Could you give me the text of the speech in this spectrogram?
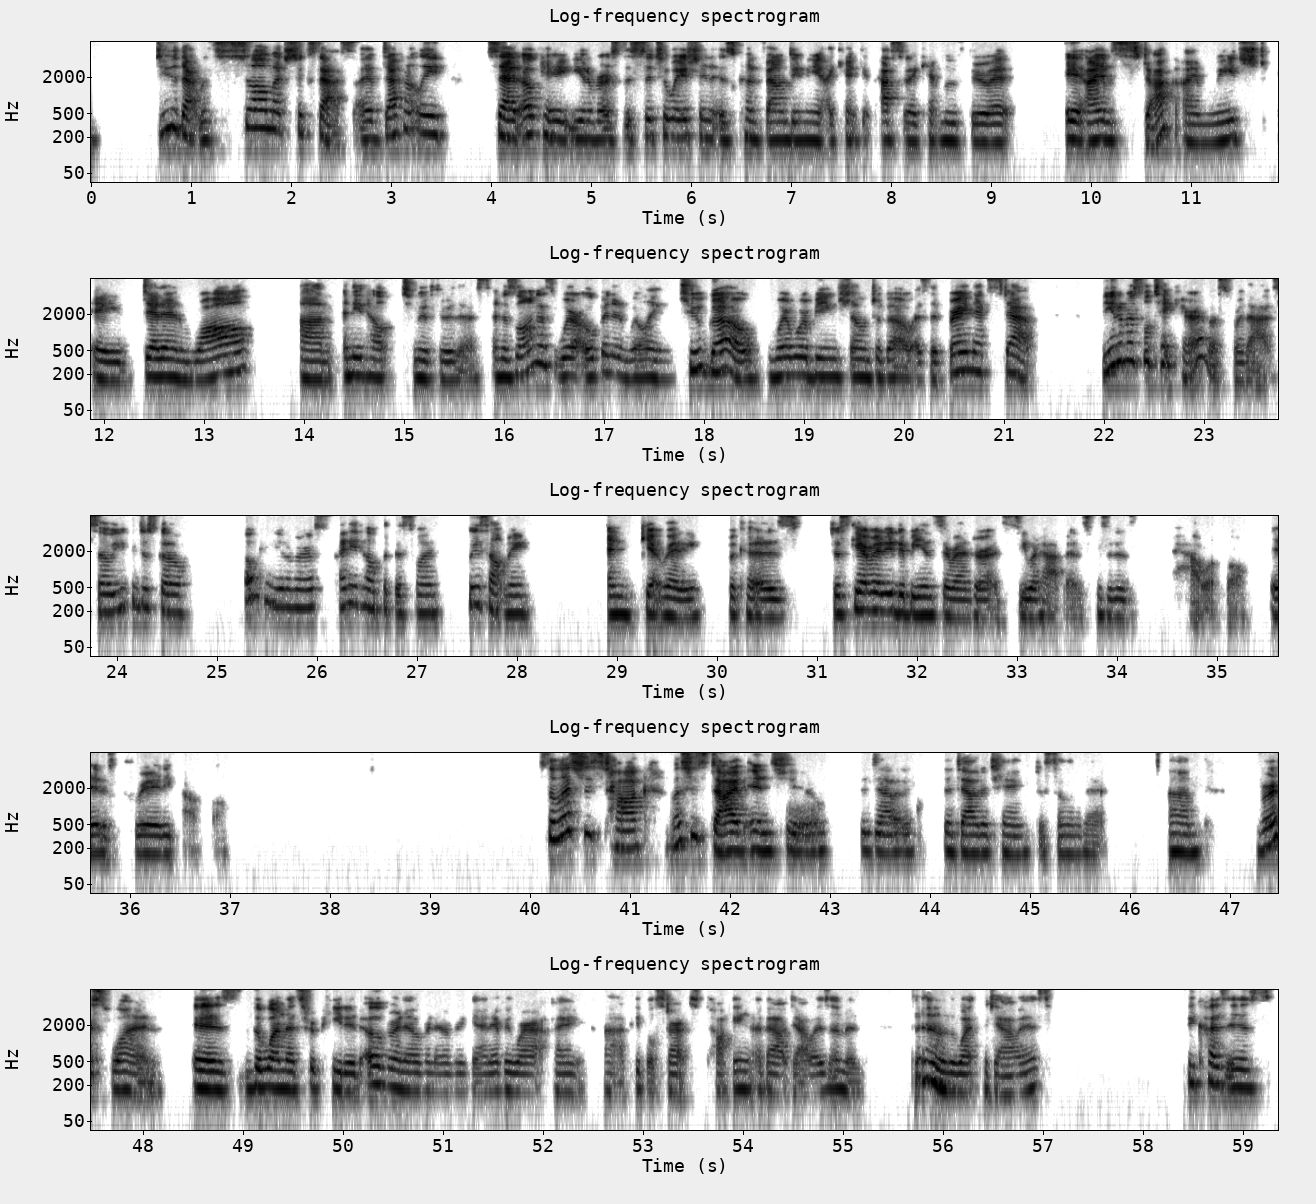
do that with so much success. I have definitely said, okay, universe, this situation is confounding me. I can't get past it. I can't move through it it, I am stuck. I am reached a dead end wall. Um, I need help to move through this. And as long as we're open and willing to go where we're being shown to go as the very next step, the universe will take care of us for that. So you can just go, okay, universe, I need help with this one. Please help me. And get ready because just get ready to be in surrender and see what happens because it is powerful. It is pretty powerful. So let's just talk, let's just dive into the Tao, the Tao Te Ching just a little bit. Um, verse one is the one that's repeated over and over and over again everywhere I uh, people start talking about Taoism and what the Tao is, because it is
